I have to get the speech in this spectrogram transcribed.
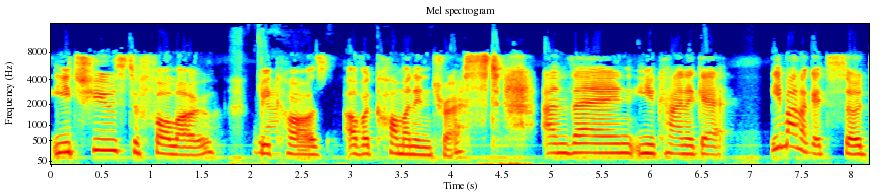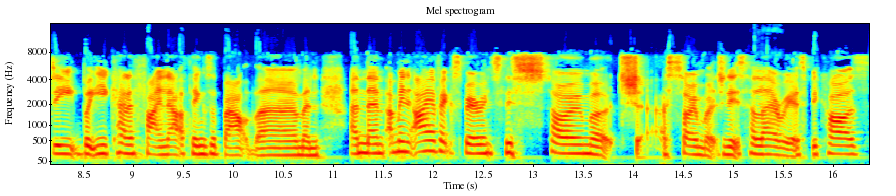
you choose to follow yeah. because of a common interest and then you kind of get you might not get so deep, but you kind of find out things about them, and and then I mean I have experienced this so much, so much, and it's hilarious because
